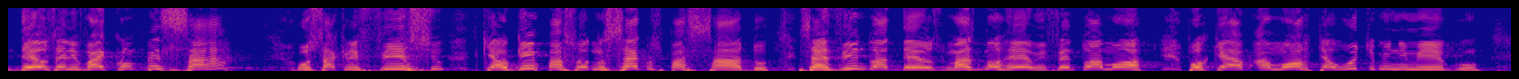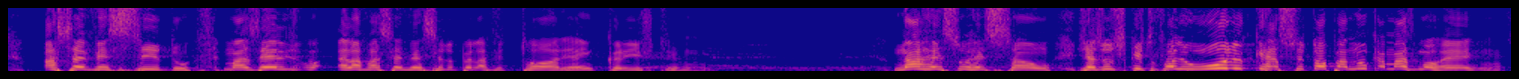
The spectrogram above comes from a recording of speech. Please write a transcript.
Deus ele vai compensar o sacrifício que alguém passou nos séculos passados, servindo a Deus, mas morreu, enfrentou a morte, porque a, a morte é o último inimigo a ser vencido, mas ele, ela vai ser vencida pela vitória em Cristo, irmão. Na ressurreição, Jesus Cristo foi o único que ressuscitou para nunca mais morrer, irmãos.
